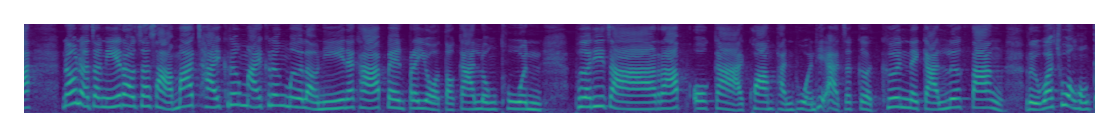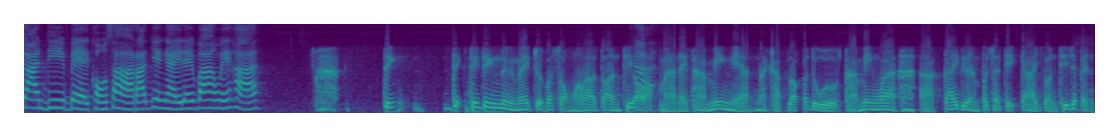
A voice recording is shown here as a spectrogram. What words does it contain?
ะ นอกเหนือจากนี้เราจะสามารถใช้เครื่องไม้เครื่องมือเหล่านี้นะคะ เป็นประโยชน์ต่อการลงทุน เพื่อที่จะรับโอกาสความผันผวนที่อาจจะเกิดขึ้นในการเลือกตั้ง หรือว่าช่วงของการดีเบตของสหรัฐยังไงได้บ้างไหมคะ จริงจริงๆหนึ่งในจุดประสงค์ของเราตอนที่ค่ะออกมาในทามมิ่งเนี่ยนะครับเราก็ดูทามมิ่งว่าอ่าใกล้เดือนพฤศจิกายนที่จะเป็น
